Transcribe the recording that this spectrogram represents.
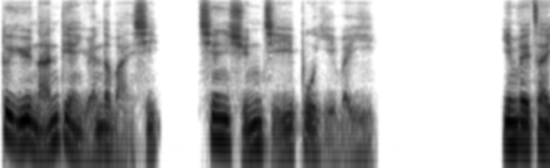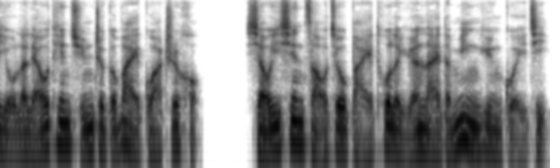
对于男店员的惋惜，千寻疾不以为意。因为在有了聊天群这个外挂之后，小医仙早就摆脱了原来的命运轨迹，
